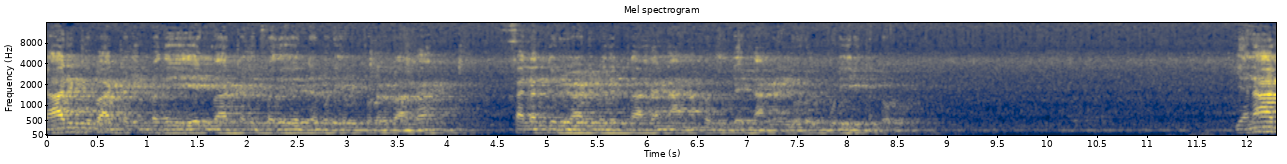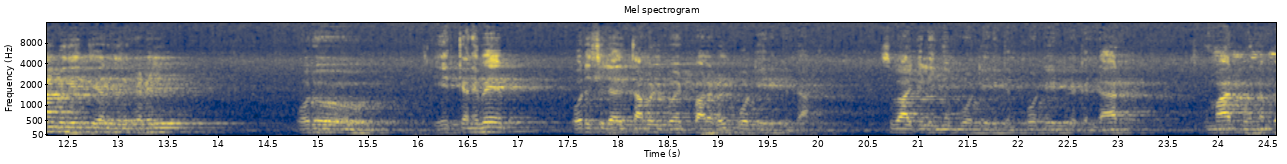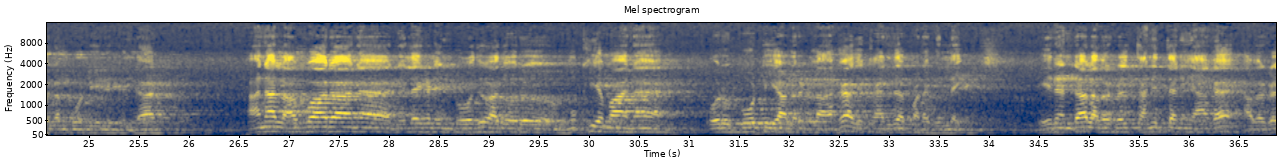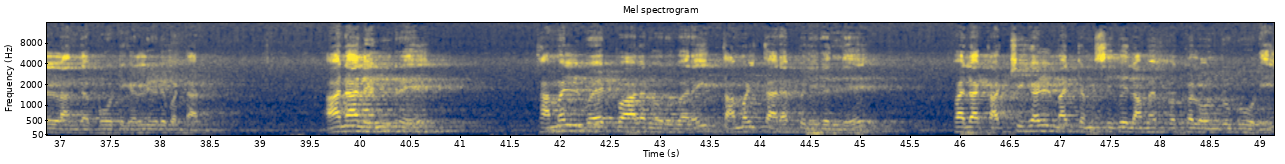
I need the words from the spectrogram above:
யாருக்கு வாக்களிப்பது ஏன் வாக்களிப்பது என்ற முடிவு தொடர்பாக கலந்துரையாடுவதற்காக நான் நம்பவில்லை நாங்கள் எல்லோரும் கூடியிருக்கின்றோம். ஜனாதிபதி தேர்தல்களில் ஒரு ஏற்கனவே ஒரு சில தமிழ் வேட்பாளர்கள் போட்டியிருக்கின்றார்கள் சிவாஜிலிங்கம் போட்டியிருக்க போட்டியிட்டிருக்கின்றார். குமார் பொன்னம்பலம் போட்டியிருக்கின்றார். ஆனால் அவ்வாறான நிலைகளின் போது அது ஒரு முக்கியமான ஒரு போட்டியாளர்களாக அது கருதப்படவில்லை. ஏனென்றால் அவர்கள் தனித்தனியாக அவர்கள் அந்த போட்டிகளில் ஈடுபட்டார்கள். ஆனால் இன்று தமிழ் வேட்பாளர் ஒருவரை தமிழ் தரப்பிலிருந்து பல கட்சிகள் மற்றும் சிவில் அமைப்புகள் ஒன்று கூடி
